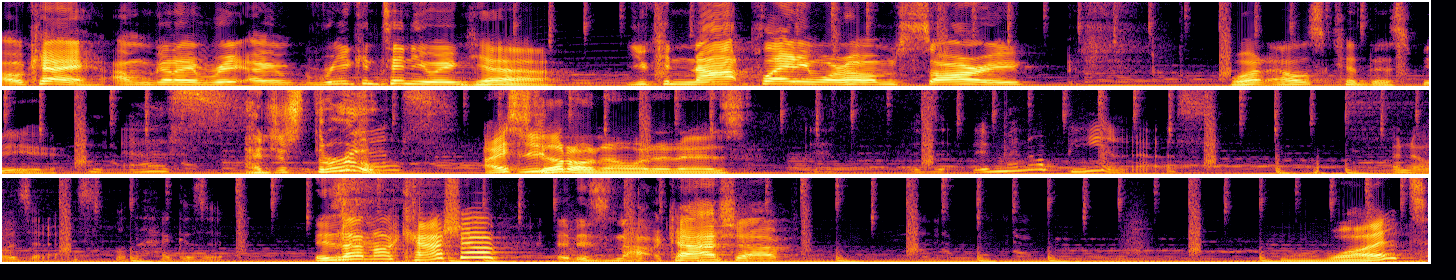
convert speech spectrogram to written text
Okay, I'm gonna re- uh, re-continuing. Yeah. You cannot play anymore, Holmes. Sorry. What else could this be? An S. I just threw. S? I still don't know what it is. Is it, it may not be an S. Oh no, it's an S. What the heck is it? Is that not Cash App? It is not Cash App. What?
